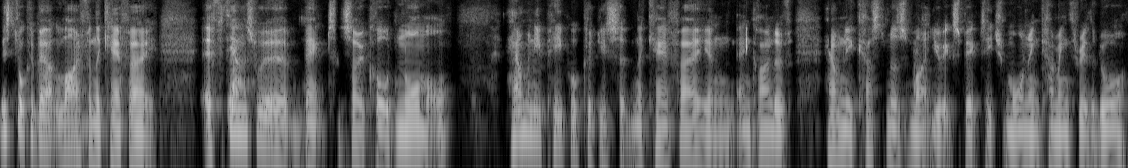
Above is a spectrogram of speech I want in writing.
Let's talk about life in the cafe. If things were back to so called normal, how many people could you sit in the cafe and, and kind of how many customers might you expect each morning coming through the door?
